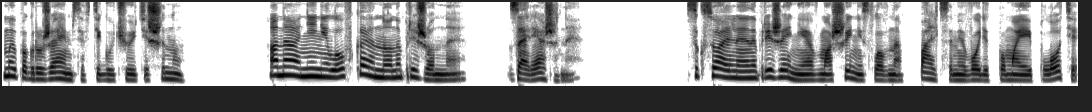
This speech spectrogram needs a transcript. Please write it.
Мы погружаемся в тягучую тишину. Она не неловкая, но напряженная, заряженная. Сексуальное напряжение в машине словно пальцами водит по моей плоти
